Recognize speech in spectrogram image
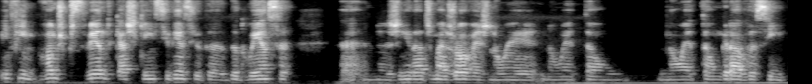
enfim, vamos percebendo que acho que a incidência da, da doença eh, nas idades mais jovens não é, não é tão, não é tão grave assim.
